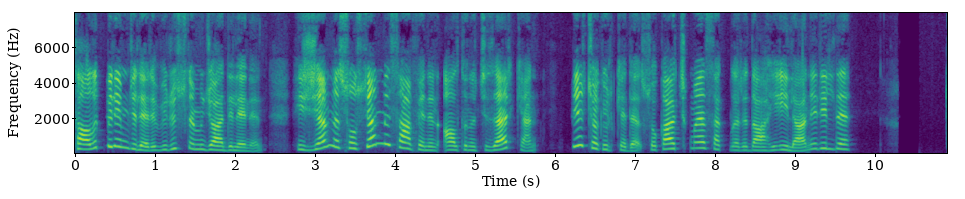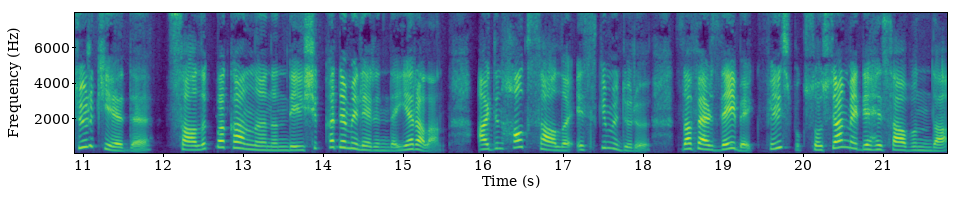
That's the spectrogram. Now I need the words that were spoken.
Sağlık bilimcileri virüsle mücadelenin, hijyen ve sosyal mesafenin altını çizerken birçok ülkede sokağa çıkma yasakları dahi ilan edildi. Türkiye'de Sağlık Bakanlığı'nın değişik kademelerinde yer alan Aydın Halk Sağlığı eski müdürü Zafer Zeybek Facebook sosyal medya hesabında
